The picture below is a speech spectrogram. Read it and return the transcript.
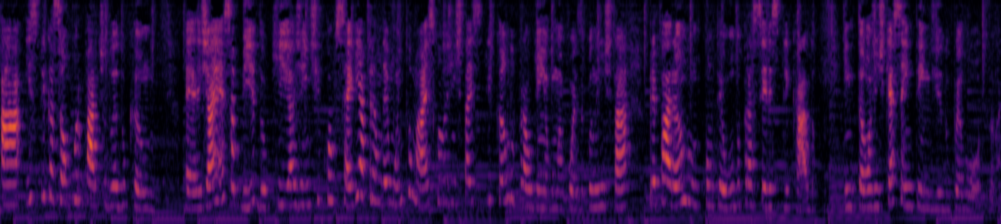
a explicação por parte do educando. É, já é sabido que a gente consegue aprender muito mais quando a gente está explicando para alguém alguma coisa, quando a gente está preparando um conteúdo para ser explicado. Então a gente quer ser entendido pelo outro, né?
